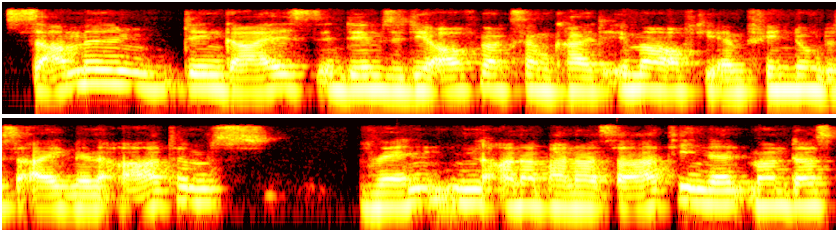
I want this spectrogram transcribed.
sammeln den Geist, indem sie die Aufmerksamkeit immer auf die Empfindung des eigenen Atems wenden. Anapanasati nennt man das.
